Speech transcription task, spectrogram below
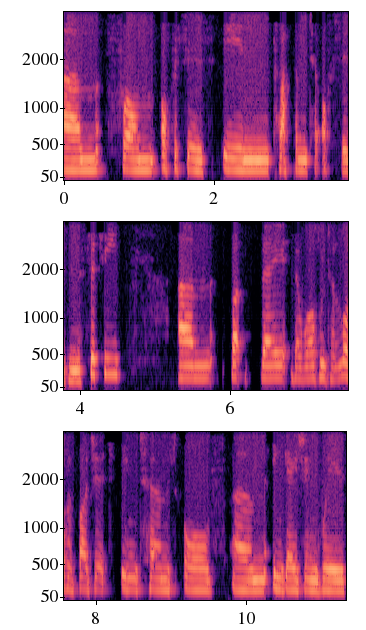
um, from offices in Clapham to offices in the city. Um, but they, there wasn't a lot of budget in terms of um, engaging with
